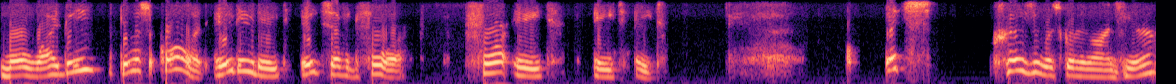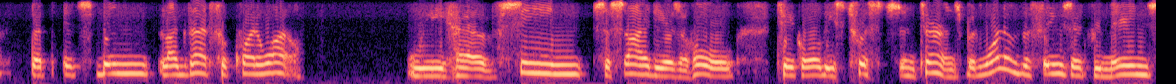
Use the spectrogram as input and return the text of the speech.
more widely? Give us a call at 888 874 4888. It's crazy what's going on here, but it's been like that for quite a while. We have seen society as a whole take all these twists and turns, but one of the things that remains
